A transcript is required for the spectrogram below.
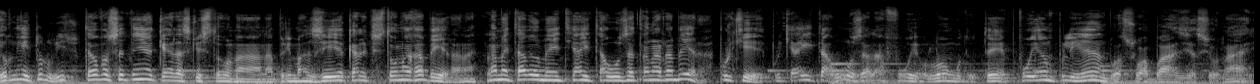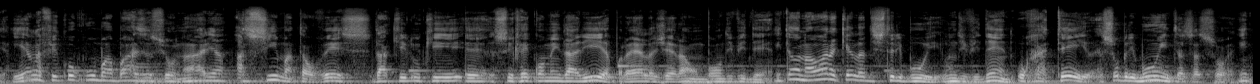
eu ganhei tudo isso. Então você tem aquelas que estão na, na primazia e aquelas que estão na rabeira, né? Lamentavelmente a Itaúsa está na rabeira. Por quê? Porque a Itaúsa ela foi ao longo do tempo, foi ampliando a sua base acionária e ela ficou com uma base acionária acima, talvez, daquilo que eh, se recomendaria para ela gerar um bom dividendo. Então, na hora que ela distribui um dividendo, o rateio é sobre muitas ações. Então,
